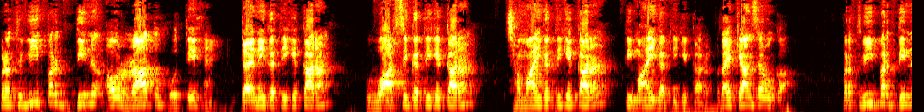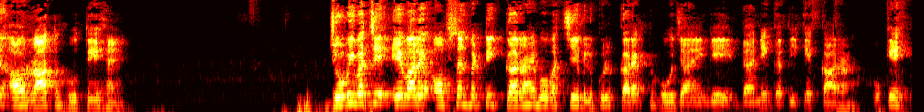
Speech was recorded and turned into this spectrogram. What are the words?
पृथ्वी पर दिन और रात होते हैं, दैनिक गति के कारण, वार्षिक गति के कारण, छमाही गति के कारण, तिमाही गति के कारण। बताइए क्या आंसर होगा? पृथ्वी पर दिन और रात होते हैं। जो भी बच्चे ए वाले ऑप्शन पर टिक कर रहे हैं, वो बच्चे बिल्कुल करेक्ट हो जाएँगे, दैनिक गति के कारण। ओके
